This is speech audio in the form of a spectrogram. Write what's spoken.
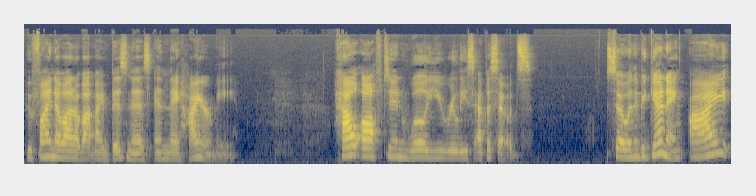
who find out about my business and they hire me. How often will you release episodes? So in the beginning, I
